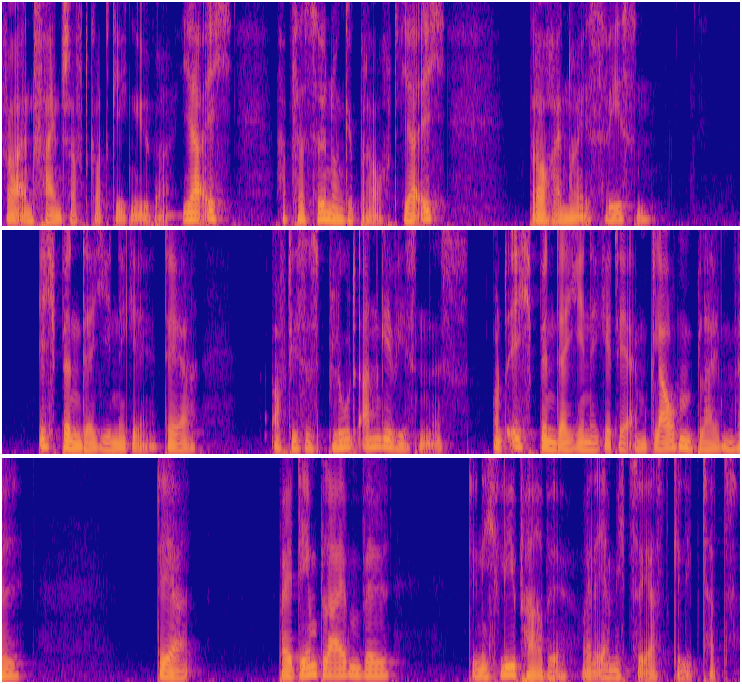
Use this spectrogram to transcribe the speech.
war in Feindschaft Gott gegenüber. Ja, ich habe Versöhnung gebraucht. Ja, ich brauche ein neues Wesen. Ich bin derjenige, der auf dieses Blut angewiesen ist. Und ich bin derjenige, der im Glauben bleiben will. Der bei dem bleiben will, den ich lieb habe, weil er mich zuerst geliebt hat.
